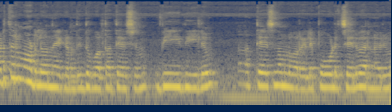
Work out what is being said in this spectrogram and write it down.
അടുത്തൊരു മോഡൽ വന്നേക്കുന്നത് ഇതുപോലത്തെ അത്യാവശ്യം വീതിയിലും അത്യാവശ്യം നമ്മൾ പറയില്ലേ പോളിച്ചയിൽ വരുന്ന ഒരു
